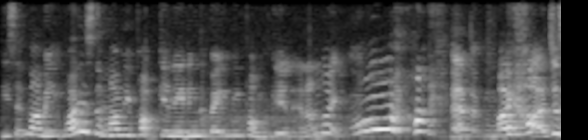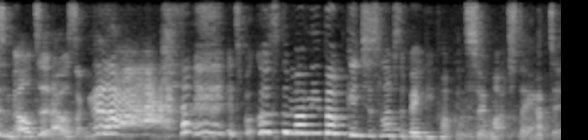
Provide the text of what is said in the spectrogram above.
he said, Mummy, why is the mummy pumpkin eating the baby pumpkin? And I'm like, oh, and my heart just melted. I was like, ah! It's because the mummy pumpkin just loves the baby pumpkin so much they have to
